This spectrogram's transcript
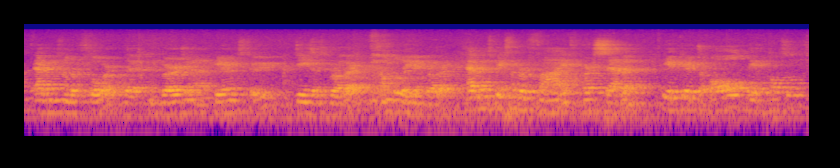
That's evidence number four, the conversion and appearance to Jesus' brother, unbelieving brother. Evidence piece number five, verse seven, he appeared to all the apostles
